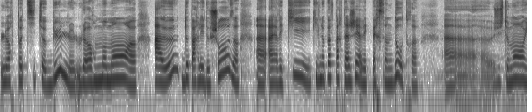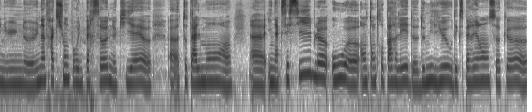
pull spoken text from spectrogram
leur petite bulle, leur moment à eux de parler de choses avec qui qu'ils ne peuvent partager avec personne d'autre. Justement une, attraction pour une personne qui est totalement inaccessible ou entend trop parler de, milieux ou d'expériences que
